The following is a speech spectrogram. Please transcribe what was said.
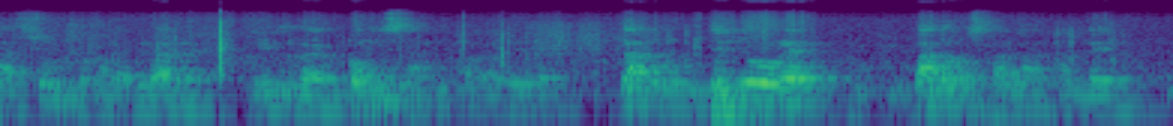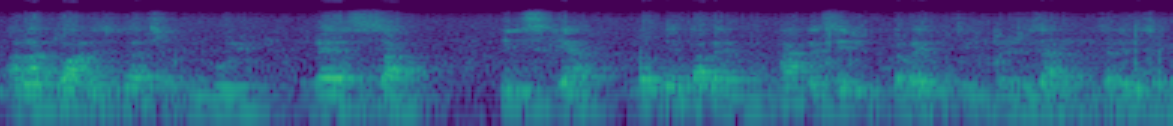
assurdo far arrivare il commissario avete dato un'ulteriore batosta all'attuale situazione in cui versa Ischia l'ho detto a lei anche se dovetti precisare in televisione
